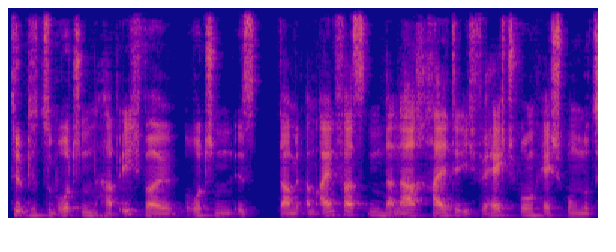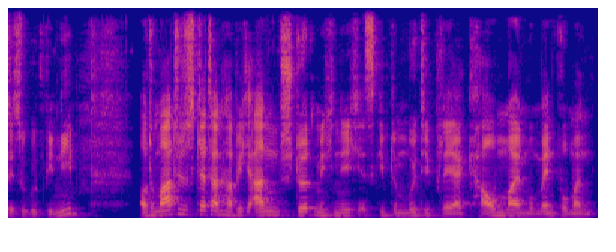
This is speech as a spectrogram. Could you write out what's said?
Tipps zum Rutschen habe ich, weil Rutschen ist damit am einfachsten. Danach halte ich für Hechtsprung. Hechtsprung nutze ich so gut wie nie. Automatisches Klettern habe ich an, stört mich nicht. Es gibt im Multiplayer kaum mal einen Moment, wo man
